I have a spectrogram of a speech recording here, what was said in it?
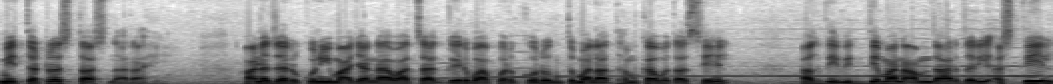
मी तटस्थ असणार आहे. आणि जर कुणी माझ्या नावाचा गैरवापर करून तुम्हाला धमकावत असेल अगदी विद्यमान आमदार जरी असतील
